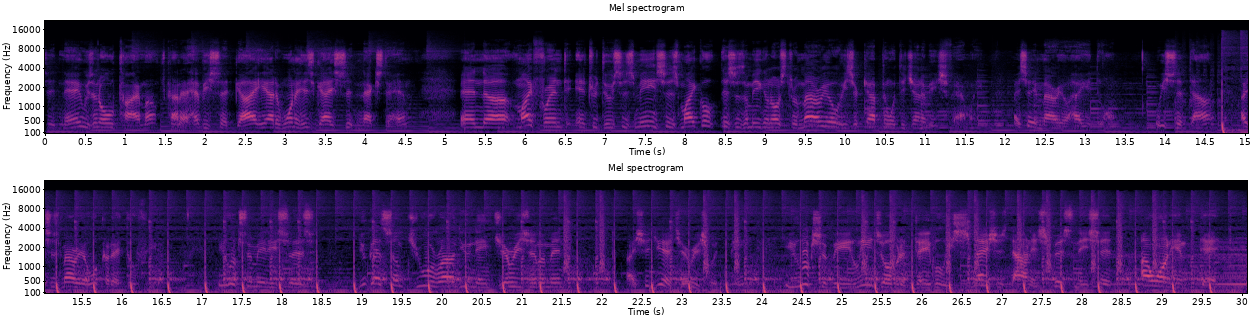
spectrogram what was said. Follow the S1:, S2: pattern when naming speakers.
S1: He was an old timer, kind of heavy set guy. He had one of his guys sitting next to him. And uh, my friend introduces me. He says, Michael, this is Amigo Nostra Mario. He's your captain with the Genovese family. I say, Mario, how you doing? We sit down. I says, Mario, what could I do for you? He looks at me and he says, you got some Jew around you named Jerry Zimmerman? I said, yeah, Jerry's with me. He looks at me, he leans over the table, he smashes down his fist, and he said, I want him dead.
